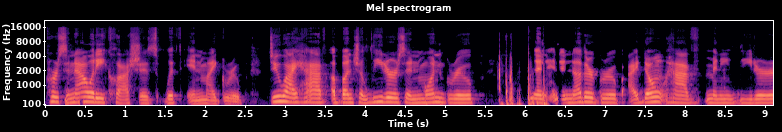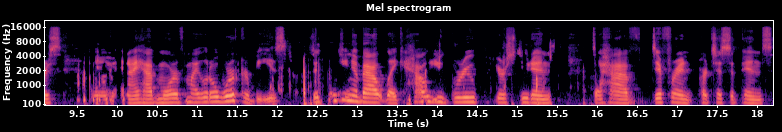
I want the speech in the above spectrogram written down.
personality clashes within my group? Do I have a bunch of leaders in one group and then in another group, I don't have many leaders um, and I have more of my little worker bees. So thinking about like how you group your students to have different participants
